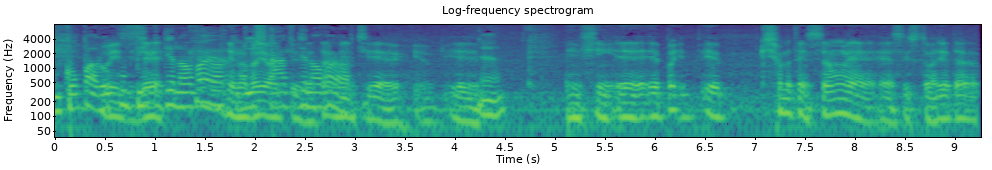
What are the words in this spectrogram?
E comparou pois com o PIB é, de Nova York, Nova do York, estado de Nova York. É, é, é, enfim, é, o que chama atenção é essa história da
